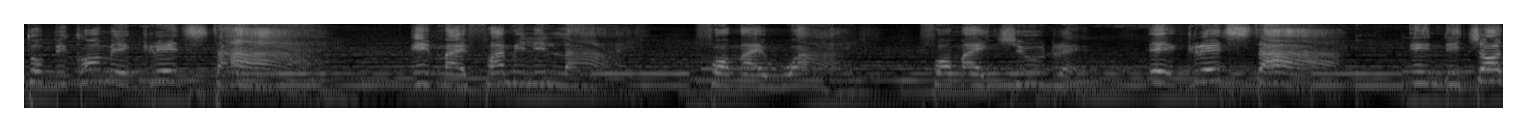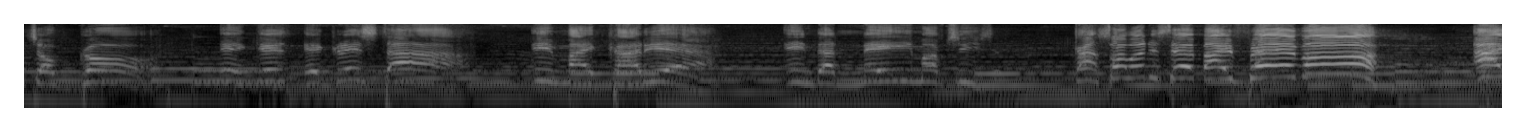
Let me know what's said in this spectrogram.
to become a great star in my family life, for my wife, for my children, a great star in the church of God, a great, a great star in my career, in the name of Jesus. Can somebody say, by favor, I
